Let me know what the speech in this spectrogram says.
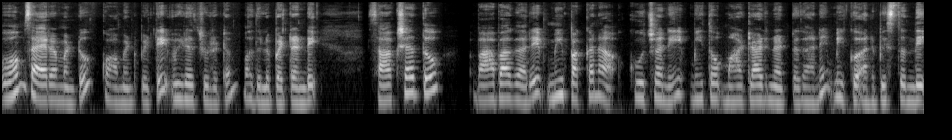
ఓం సాయిరామ్ అంటూ కామెంట్ పెట్టి వీడియో చూడటం మొదలు పెట్టండి సాక్షాత్తు బాబాగారి మీ పక్కన కూర్చొని మీతో మాట్లాడినట్టుగానే మీకు అనిపిస్తుంది.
